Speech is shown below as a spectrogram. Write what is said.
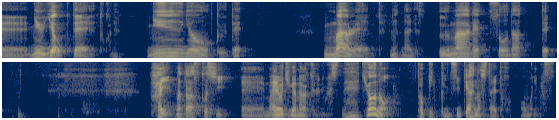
えーニューヨークでとかね。ニューヨークで。生まれみたいなね。ないです。生まれ育って。はい。また少し、えー前置きが長くなりましたね。今日のトピックについて話したいと思います。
